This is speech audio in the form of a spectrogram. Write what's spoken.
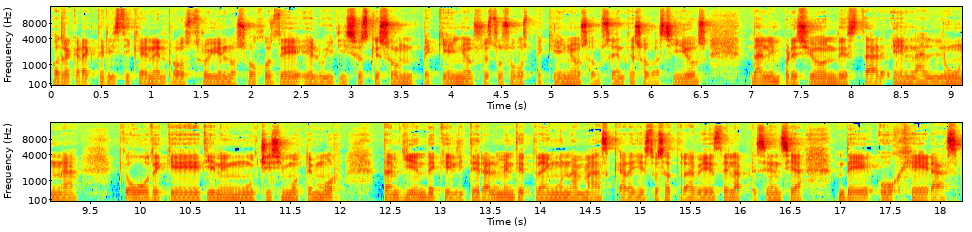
Otra característica en el rostro y en los ojos de eluidicios que son pequeños, estos ojos pequeños, ausentes o vacíos, dan la impresión de estar en la luna o de que tienen muchísimo temor, también de que literalmente traen una máscara y esto es a través de la presencia de ojeras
